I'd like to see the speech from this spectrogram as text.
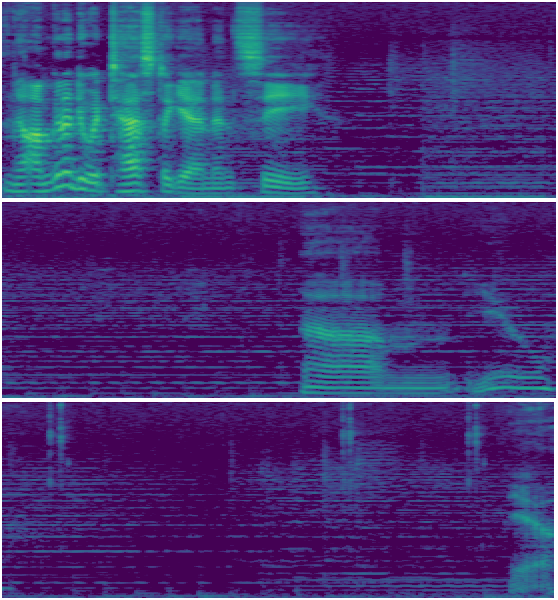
Now I'm gonna do a test again and see. Um, you. Yeah,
